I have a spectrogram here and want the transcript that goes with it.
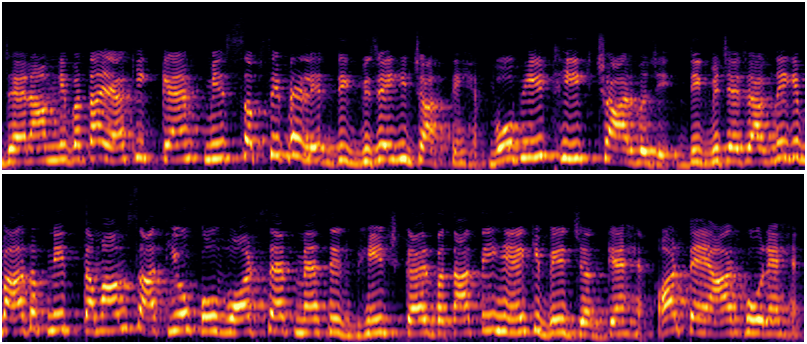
जयराम ने बताया कि कैंप में सबसे पहले दिग्विजय ही जागते हैं। वो भी ठीक चार बजे। दिग्विजय जागने के बाद अपने तमाम साथियों को व्हाट्सएप मैसेज भेजकर बताते हैं कि वे जग गए हैं और तैयार हो रहे हैं।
